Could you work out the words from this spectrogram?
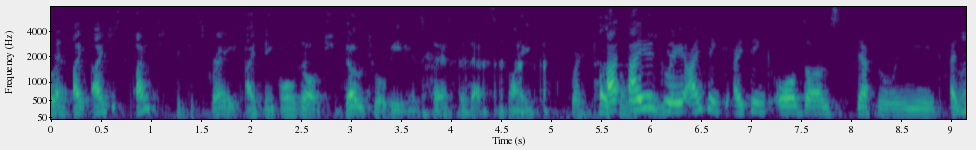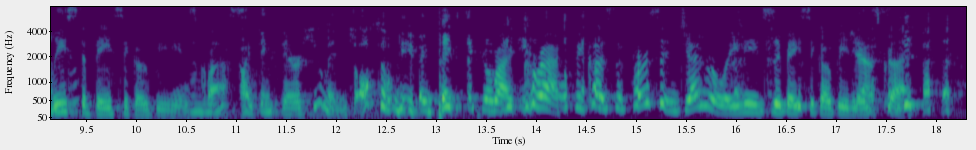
Correct. And I, I just I just think it's great. I think all dogs should go to obedience class, but that's my Right. I, personal I opinion. agree. I think I think all dogs definitely need at mm-hmm. least a basic obedience mm-hmm. class. I think their humans also need a basic obedience. Right, correct. Because the person generally needs the basic obedience Yes. class.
